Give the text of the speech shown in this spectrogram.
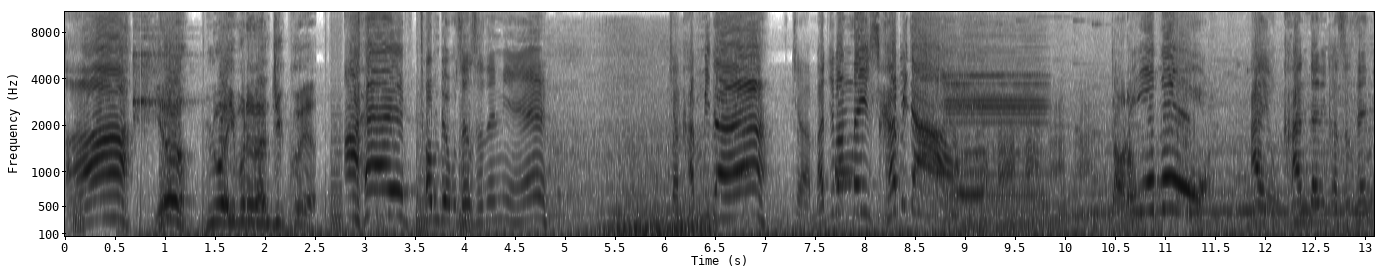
아! 아! 야, 일로와 이번엔 안 질 거야. 아헤이 덤벼보세요 선생님 자 갑니다 자 마지막 레이스 갑니다 따라와봐. 아유 간다니까 선생님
